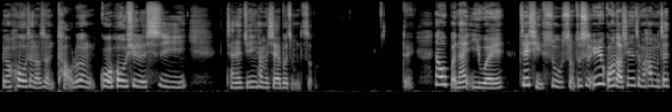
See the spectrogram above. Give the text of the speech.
跟后生劳动省讨论过后续的事宜，才能决定他们下一步怎么走。对，那我本来以为这起诉讼，就是因为广岛县政府他们在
